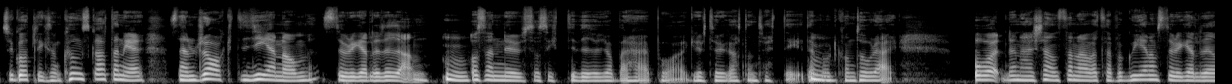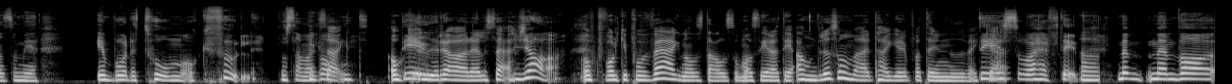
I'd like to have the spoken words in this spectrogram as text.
så gått liksom Kungsgatan ner, sen rakt igenom Sturegallerian. Mm. Och sen nu så sitter vi och jobbar här på Grev Turegatan 30, där Mm. vårt kontor är. Och den här känslan av att så här, få gå igenom Sturegallerian som är, är både tom och full på samma gång. Exakt. Och Det är- i rörelse. Ja, Och folk är på väg någonstans och man ser att det är andra som är taggade på att det är en ny vecka. det är så häftigt. Ja. Men, men vad,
